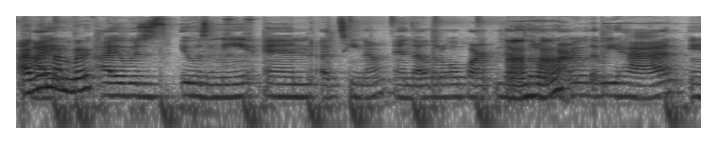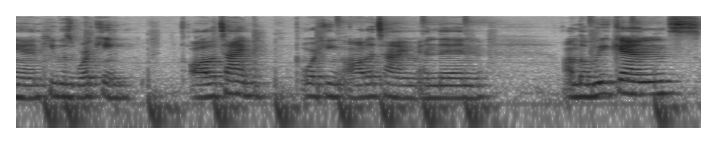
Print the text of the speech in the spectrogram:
I remember. I, was. It was me and Atina in that little apartment. That little Uh-huh. apartment that we had, and he was working all the time, working all the time. And then on the weekends,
